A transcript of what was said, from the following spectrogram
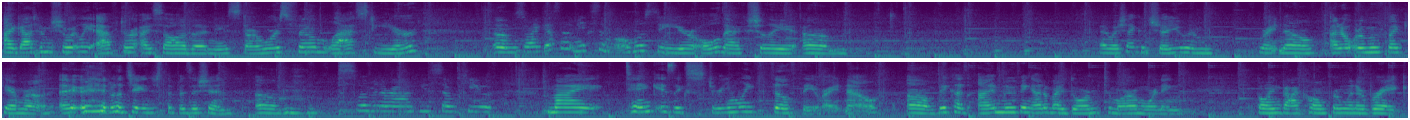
I got him shortly after I saw the new Star Wars film last year. Um, so I guess that makes him almost a year old actually. Um, I wish I could show you him right now. I don't want to move my camera. it'll change the position. Um, swimming around, he's so cute. My tank is extremely filthy right now um, because I'm moving out of my dorm tomorrow morning, going back home for winter break.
